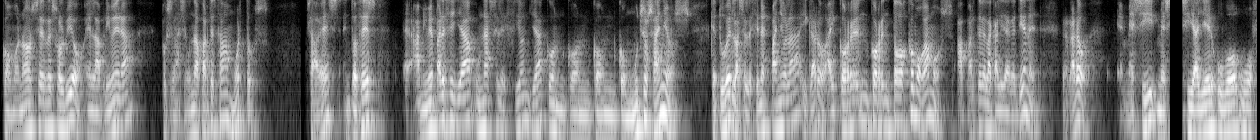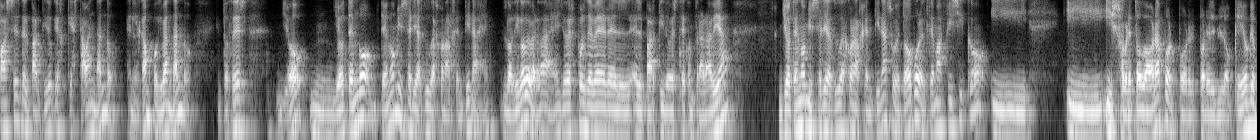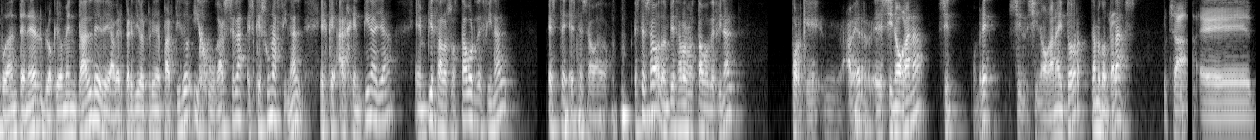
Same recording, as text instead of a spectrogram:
como no se resolvió en la primera, pues en la segunda parte estaban muertos, ¿sabes? Entonces, a mí me parece ya una selección ya con, muchos años. Que tú ves la selección española y claro, ahí corren, corren todos como gamos, aparte de la calidad que tienen. Pero claro, eh, Messi, Messi ayer hubo, hubo fases del partido que, que estaban dando en el campo, iban dando. Entonces, yo, yo tengo, tengo mis serias dudas con Argentina, ¿eh? lo digo de verdad. ¿eh? Yo después de ver el, partido este contra Arabia, yo tengo mis serias dudas con Argentina, sobre todo por el tema físico y, sobre todo ahora por, el bloqueo que puedan tener, el bloqueo mental de, haber perdido el primer partido y jugársela. Es que es una final. Es que Argentina ya empieza los octavos de final este, este sábado. Este sábado empieza los octavos de final. Porque, a ver, eh, si no gana, hombre, si, no gana Hitor, ya me contarás. Escucha, eh,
